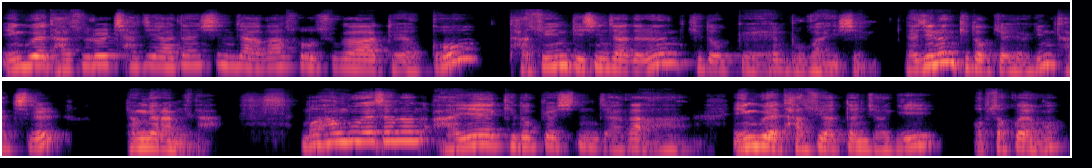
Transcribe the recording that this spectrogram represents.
인구의 다수를 차지하던 신자가 소수가 되었고 다수인 비신자들은 기독교에 무관심 내지는 기독교적인 가치를 경멸합니다. 뭐 한국에서는 아예 기독교 신자가 인구의 다수였던 적이 없었고요.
